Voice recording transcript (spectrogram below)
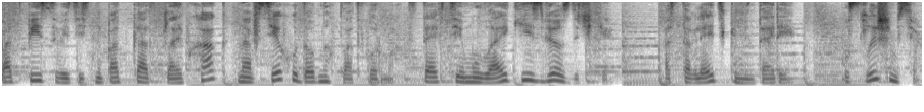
Подписывайтесь на подкаст «Лайфхак» на всех удобных платформах. Ставьте ему лайки и звездочки. Оставляйте комментарии. Услышимся!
